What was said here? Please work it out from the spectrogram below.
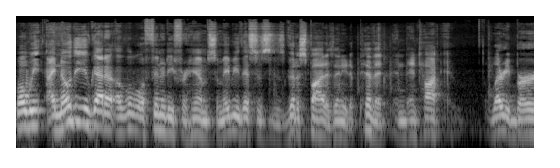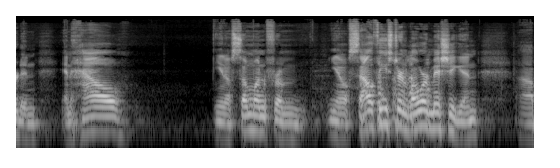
Well, we I know that you've got a, a little affinity for him, so maybe this is as good a spot as any to pivot and, and talk Larry Bird and and how you know someone from you know southeastern Lower Michigan, uh,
